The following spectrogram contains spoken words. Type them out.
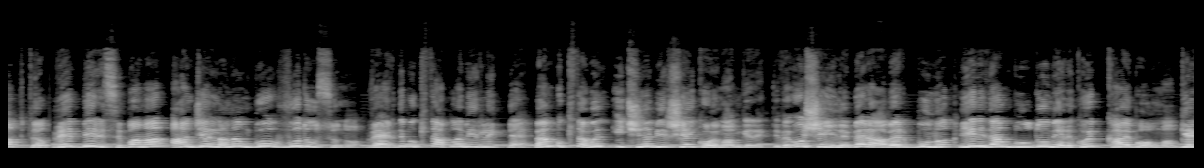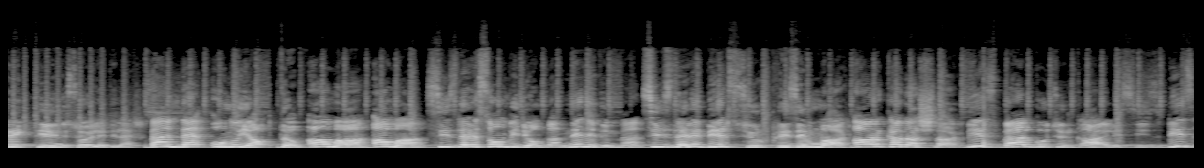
yaptım ve birisi bana Angela'nın bu voodoo'sunu verdi bu kitapla birlikte. Ben bu kitabın içine bir şey koymam gerekti ve o şeyle beraber bunu yeniden bulduğum yere koyup kaybolmam gerektiğini söylediler. Ben de onu yaptım. Ama ama sizlere son videomdan ne dedim ben? Sizlere bir sürprizim var. Arkadaşlar biz Belgo Türk ailesiyiz. Biz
